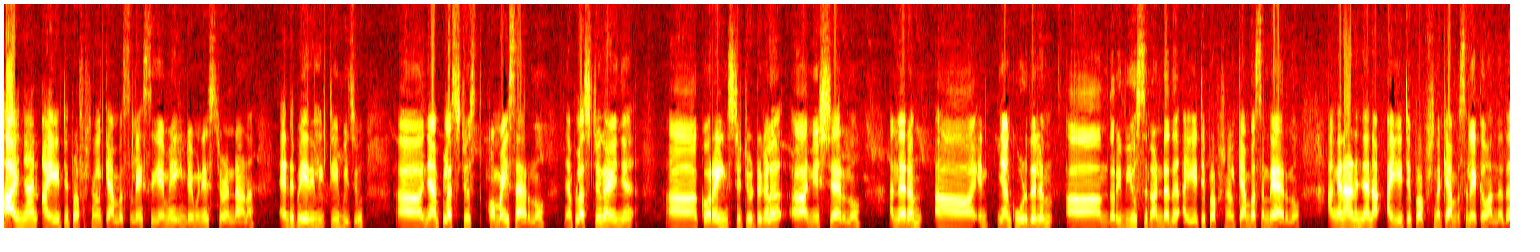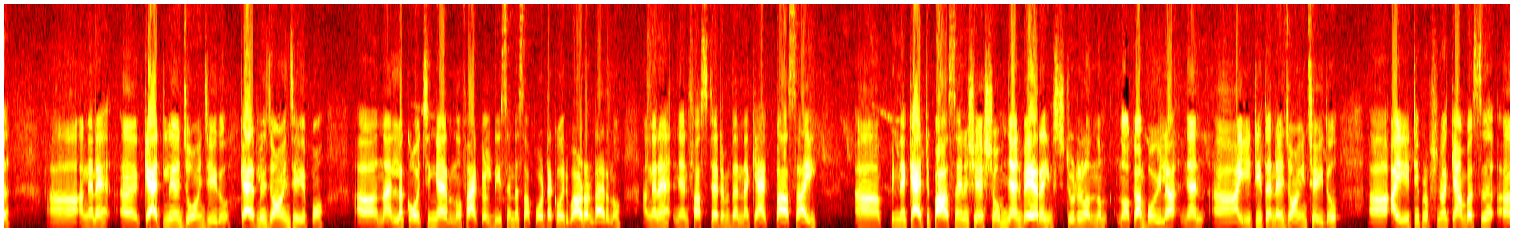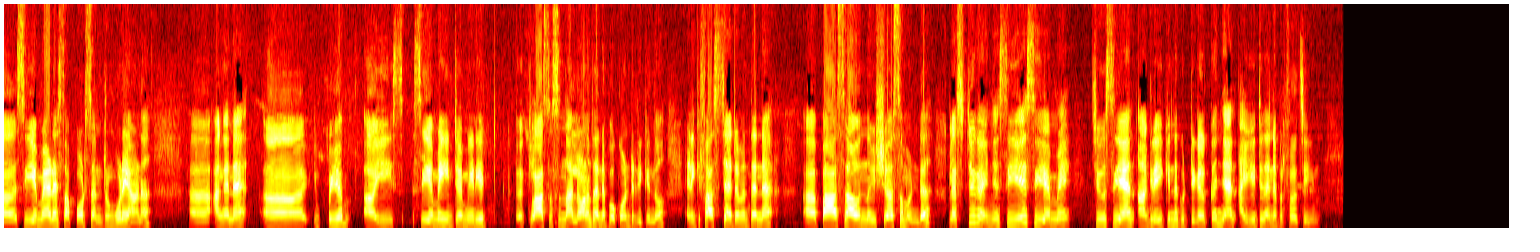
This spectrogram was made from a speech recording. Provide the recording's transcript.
Hi ഞാൻ I I T professional ക്യാമ്പസിലെ C M A intermediate student ആണ്. എന്റെ പേര് ലിറ്റി ബിജു. ഞാൻ പ്ലസ് ടു കൊമേഴ്സ് ആയിരുന്നു. ഞാൻ പ്ലസ് ടു കഴിഞ്ഞ് കുറേ ഇൻസ്റ്റിറ്റ്യൂട്ടുകൾ അന്വേഷിച്ചായിരുന്നു. അന്നേരം ഞാൻ കൂടുതലും റിവ്യൂസ് കണ്ടത് ഐ ഐ ടി പ്രൊഫഷണൽ ക്യാമ്പസിന്റെ ആയിരുന്നു. അങ്ങനെയാണ് ഞാൻ ഐ ഐ ടി പ്രൊഫഷണൽ ക്യാമ്പസിലേക്ക് വന്നത്. അങ്ങനെ കാറ്റിൽ ഞാൻ ജോയിൻ ചെയ്തു. കാറ്റിൽ ജോയിൻ ചെയ്തപ്പോൾ നല്ല കോച്ചിങ് ആയിരുന്നു. ഫാക്കൽറ്റീസിന്റെ സപ്പോർട്ടൊക്കെ ഒരുപാടുണ്ടായിരുന്നു. അങ്ങനെ ഞാൻ ഫസ്റ്റ് അറ്റംപ്റ്റ് തന്നെ കാറ്റ് പാസ്സായി പിന്നെ കാറ്റ് പാസ്സായതിനു ശേഷവും ഞാൻ വേറെ ഇൻസ്റ്റിറ്റ്യൂട്ടുകളൊന്നും നോക്കാൻ പോയില്ല. ഞാൻ ഐ ഐ ടി തന്നെ ജോയിൻ ചെയ്തു. I I T professional campus C M എയുടെ സപ്പോർട്ട് സെന്ററും കൂടെയാണ്. അങ്ങനെ ഇപ്പോഴും ഈ C M A intermediate classes നല്ലോണം തന്നെ പോയിക്കൊണ്ടിരിക്കുന്നു. എനിക്ക് ഫസ്റ്റ് അറ്റംപ്റ്റ് തന്നെ പാസ്സാവുന്ന വിശ്വാസമുണ്ട്. പ്ലസ് ടു കഴിഞ്ഞ് C A C M A choose ചെയ്യാൻ ആഗ്രഹിക്കുന്ന കുട്ടികൾക്ക് ഞാൻ ഐ ഐ ടി തന്നെ പ്രിഫർ ചെയ്യുന്നു.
